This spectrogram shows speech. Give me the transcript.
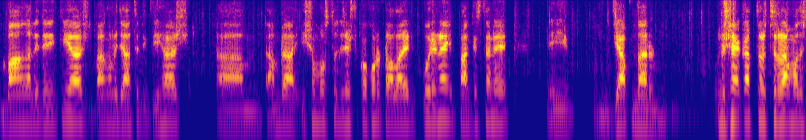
বাঙালিদের ইতিহাস বাঙালি জাতির ইতিহাস আম, আমরা এই সমস্ত জিনিস কখনো টলারেট করি নাই। পাকিস্তানে এই যে আপনার উনিশশো একাত্তর সালে আমাদের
